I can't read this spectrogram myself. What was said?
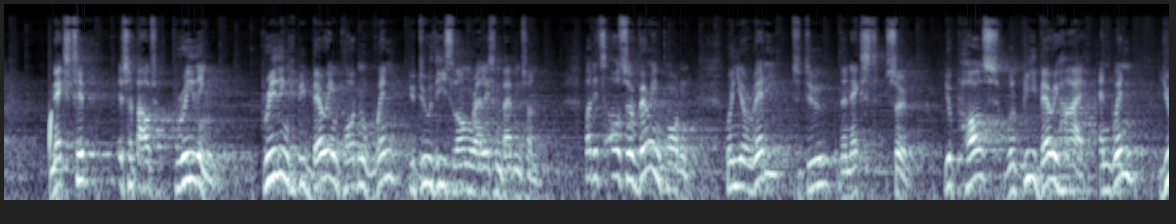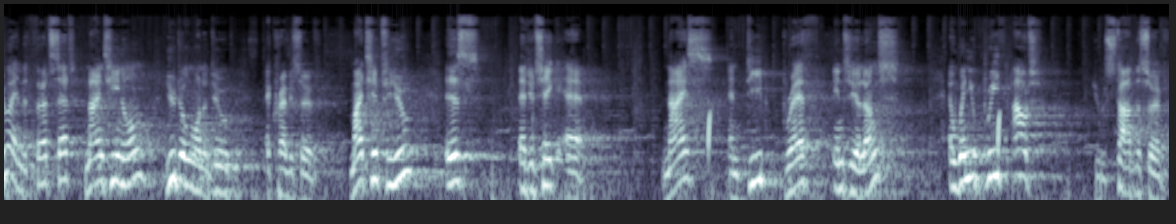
Next tip is about breathing. Breathing can be very important when you do these long rallies in badminton. But it's also very important when you're ready to do the next serve. Your pulse will be very high, and when you are in the third set, 19 on, you don't want to do a crappy serve. My tip to you is that you take a nice and deep breath into your lungs, and when you breathe out, you will start the serve.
